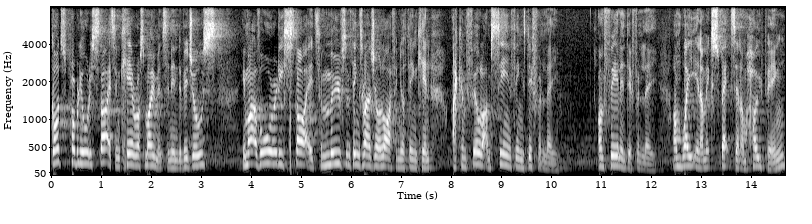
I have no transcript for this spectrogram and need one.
God's probably already started some kairos moments in individuals. He might have already started to move some things around in your life, and you're thinking, I can feel like I'm seeing things differently. I'm feeling differently. I'm waiting, I'm expecting, I'm hoping.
